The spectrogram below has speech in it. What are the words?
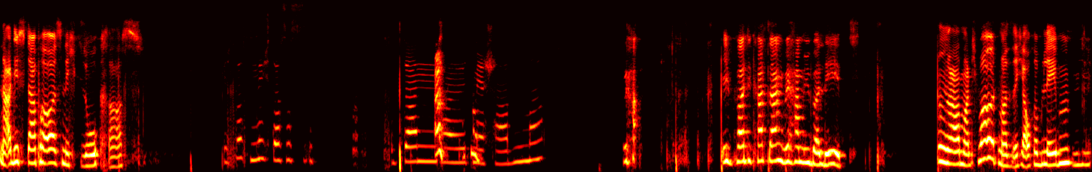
Na, die Star Power ist nicht so krass. Ist das nicht, dass es dann halt mehr Schaden macht? Ja. Ich wollte gerade sagen, wir haben überlebt. Ja, manchmal hört man sich auch im Leben. Mhm.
